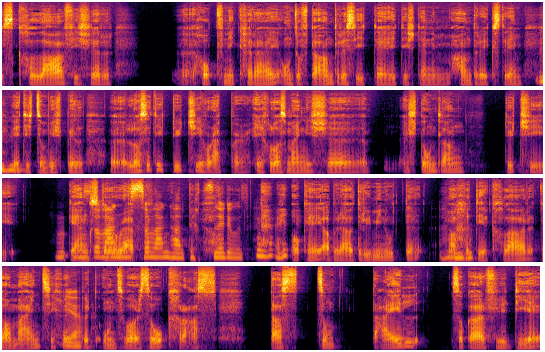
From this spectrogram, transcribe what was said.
sklavischer äh, Kopfnickerei und auf der anderen Seite hättest du dann im anderen Extrem mhm. hättest zum Beispiel äh, hören die deutsche Rapper ich höre manchmal äh, eine Stunde lang deutsche Gangster-Rap. So lange so halte ich das nicht aus. okay, aber auch drei Minuten machen dir klar, da meint sich ja. jemand und zwar so krass, dass zum Teil sogar für die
